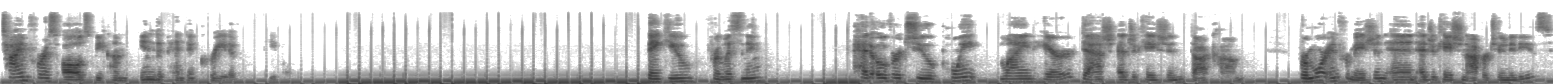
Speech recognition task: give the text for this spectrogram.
time for us all to become independent, creative people. Thank you for listening. Head over to pointlinehair-education.com for more information and education opportunities.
